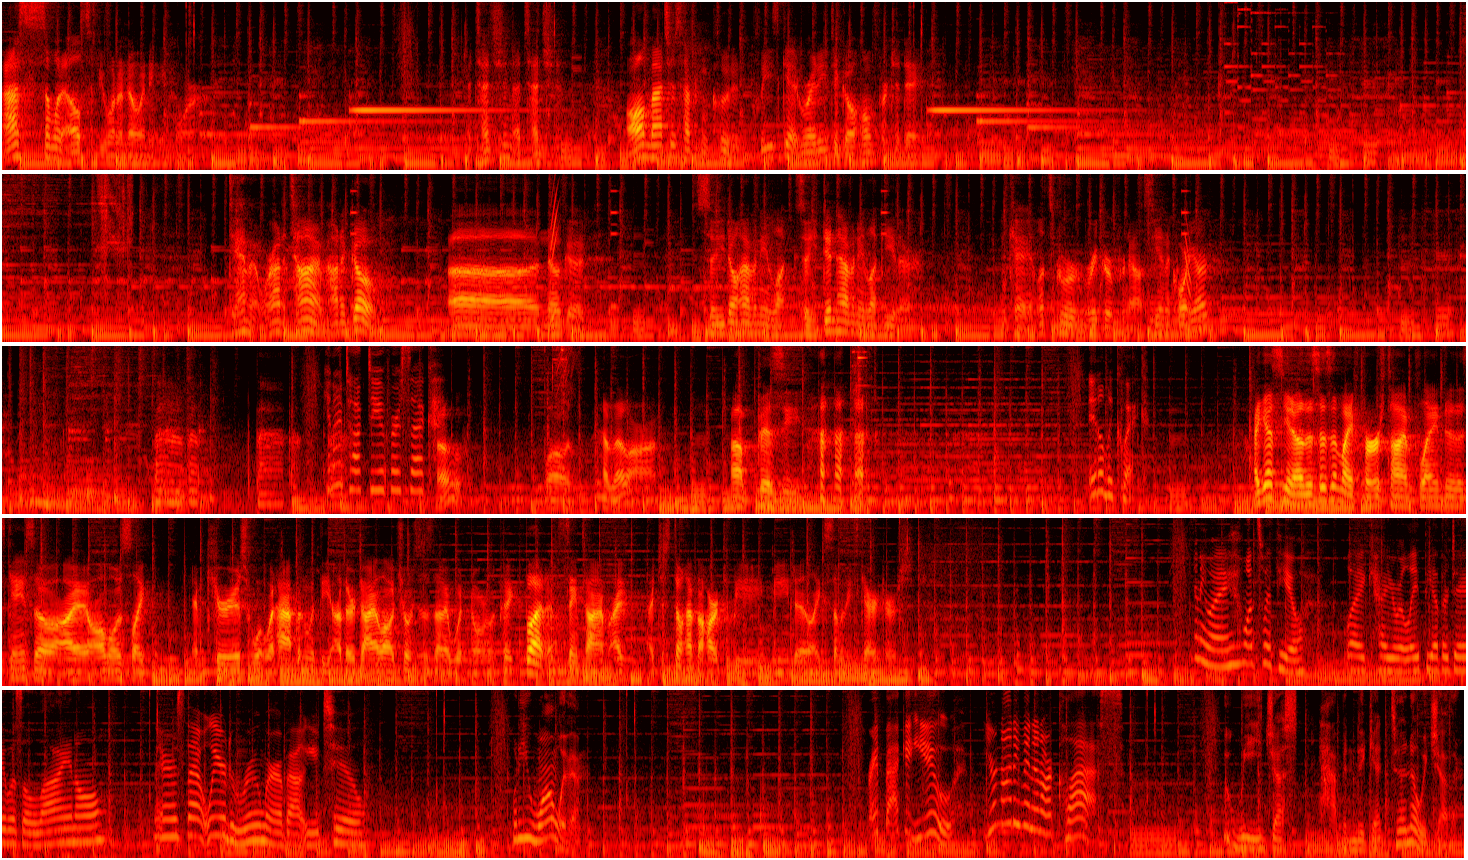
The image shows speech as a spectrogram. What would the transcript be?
Ask someone else if you want to know anything Attention, attention. All matches have concluded. Please get ready to go home for today. Damn it, we're out of time. How'd it go? Uh, no good. So you don't have any luck. So you didn't have any luck either. Okay, let's regroup for now. See you in the courtyard? Can I talk to you for a sec? Oh. Well, hello, Ann. I'm busy. It'll be quick. I guess, you know, this isn't my first time playing through this game, so I almost, like, am curious what would happen with the other dialogue choices that I wouldn't normally pick. But at the same time, I, I just don't have the heart to be mean to, like, some of these characters. Anyway, what's with you? Like how you were late the other day was a lie and all? There's that weird rumor about you too. What do you want with him? At you. You're not even in our class. We just happened to get to know each other.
